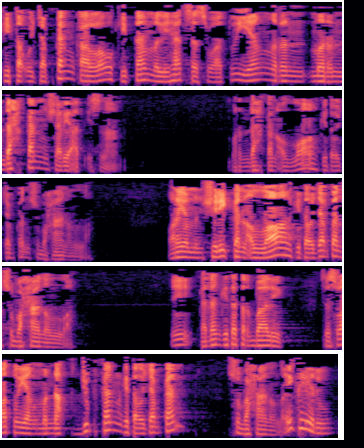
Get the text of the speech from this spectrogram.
kita ucapkan kalau kita melihat sesuatu yang merendahkan syariat Islam. Merendahkan Allah, kita ucapkan subhanallah. Orang yang mensyirikkan Allah, kita ucapkan subhanallah. Ini kadang kita terbalik. Sesuatu yang menakjubkan kita ucapkan subhanallah. Ini keliru.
